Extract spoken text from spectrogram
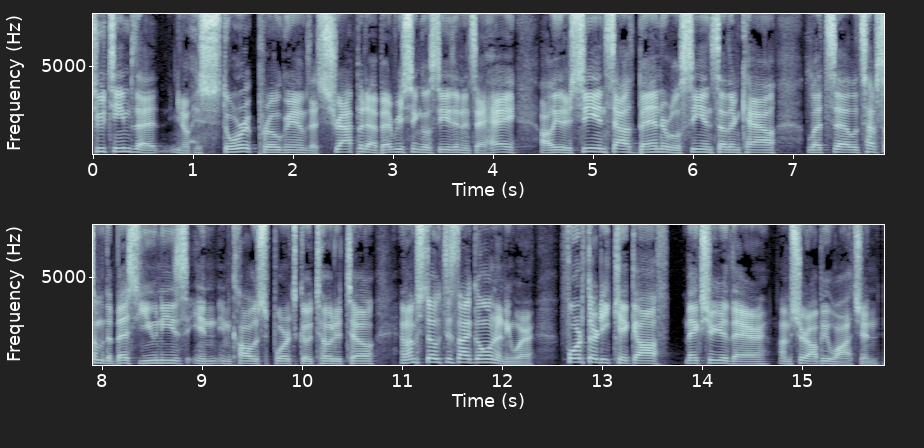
Two teams that, you know, historic programs that strap it up every single season and say, hey, I'll either see you in South Bend or we'll see you in Southern Cal. Let's uh, let's have some of the best unis in, in college sports go toe to toe. And I'm stoked it's not going anywhere. 4:30 kickoff. Make sure you're there. I'm sure I'll be watching.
